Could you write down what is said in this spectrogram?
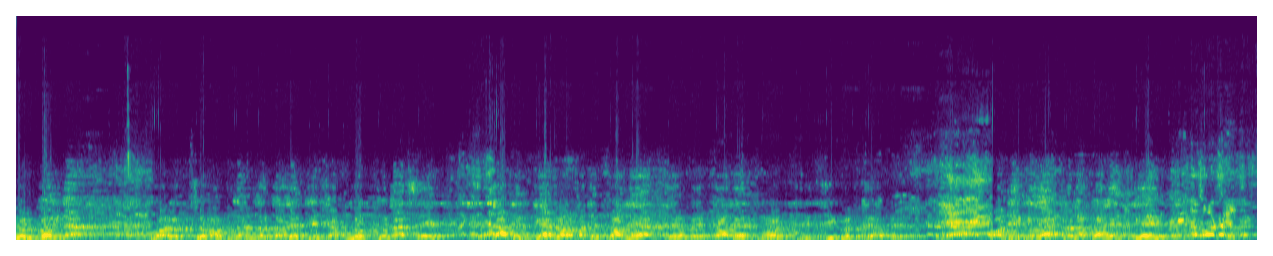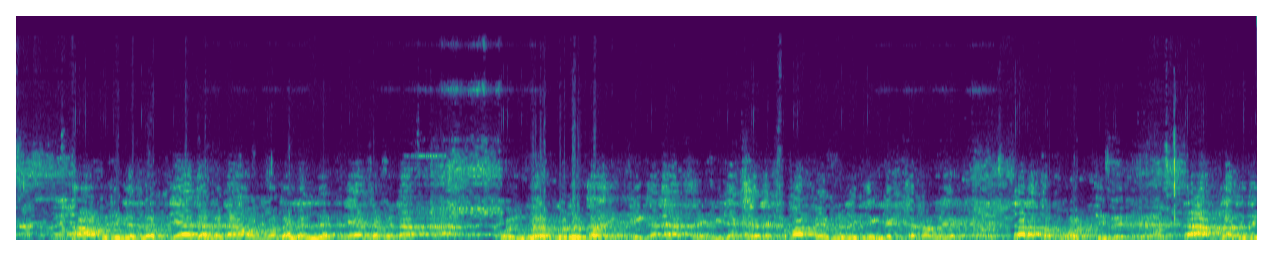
করবই না, বরঞ্চ অন্যান্য দলের যেসব লোকজন আছে, তাদেরকে আরও আমাদের দলে আনতে হবে, দলের ভোট বৃদ্ধি করতে হবে। অনেকেই আপনারা বলেন যে আওয়ামী লীগের লোক নেওয়া যাবে না, অন্য দলের লোক নেওয়া যাবে না। ওই লোকগুলো তো এখানে আছে। ইলেকশনের সময় ফেব্রুয়ারিতে ইলেকশন হলে তারা তো ভোট দিবে। তা আমরা যদি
